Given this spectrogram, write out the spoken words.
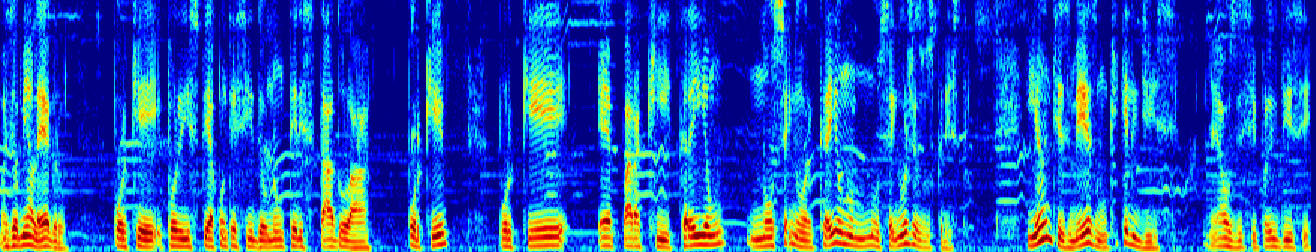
Mas eu me alegro porque por isso ter acontecido, eu não ter estado lá. Por quê? Porque é para que creiam no Senhor, creiam no, no Senhor Jesus Cristo. E antes mesmo, o que, que ele disse né, aos discípulos? Ele disse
